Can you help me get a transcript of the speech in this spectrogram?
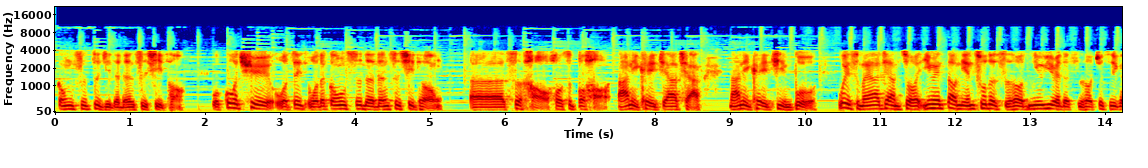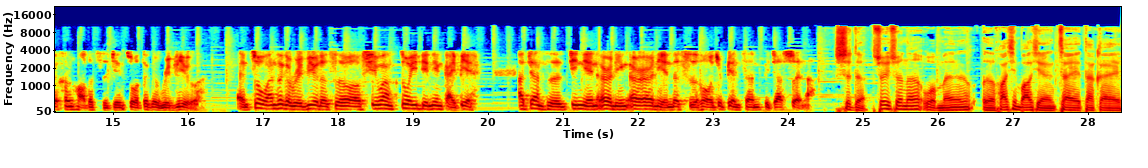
公司自己的人事系统。我过去我这我的公司的人事系统。呃，是好或是不好？哪里可以加强？哪里可以进步？为什么要这样做？因为到年初的时候，New Year 的时候，就是一个很好的时间做这个 review。嗯，做完这个 review 的时候，希望做一点点改变。啊，这样子，今年二零二二年的时候就变成比较顺了。是的，所以说呢，我们呃华信保险在大概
